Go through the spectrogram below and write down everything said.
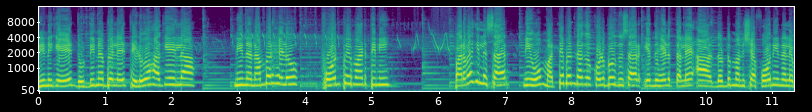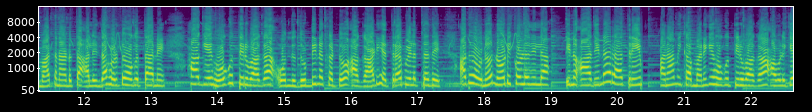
ನಿನಗೆ ದುಡ್ಡಿನ ಬೆಲೆ ತಿಳುವ ಹಾಗೆ ಇಲ್ಲ. ನಿನ್ನ ನಂಬರ್ ಹೇಳು. ಫೋನ್ ಪೇ ಮಾಡ್ತೀನಿ. ಪರವಾಗಿಲ್ಲ ಸರ್. ನೀವು ಮತ್ತೆ ಬಂದಾಗ ಕೊಡ್ಬೋದು ಸರ್ ಎಂದು ಹೇಳುತ್ತಲೇ ಆ ದೊಡ್ಡ ಮನುಷ್ಯ ಫೋನಿನಲ್ಲಿ ಮಾತನಾಡುತ್ತಾ ಅಲ್ಲಿಂದ ಹೊರಟು ಹೋಗುತ್ತಾನೆ. ಹಾಗೆ ಹೋಗುತ್ತಿರುವಾಗ ಒಂದು ದುಡ್ಡಿನ ಕಟ್ಟು ಆ ಗಾಡಿ ಹತ್ರ ಬೀಳುತ್ತದೆ. ಅದು ಅವನು ನೋಡಿಕೊಳ್ಳಲಿಲ್ಲ. ಇನ್ನು ಆ ದಿನ ರಾತ್ರಿ ಅನಾಮಿಕಾ ಮನೆಗೆ ಹೋಗುತ್ತಿರುವಾಗ ಅವಳಿಗೆ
